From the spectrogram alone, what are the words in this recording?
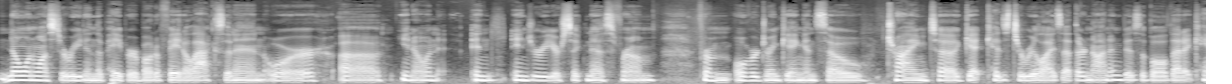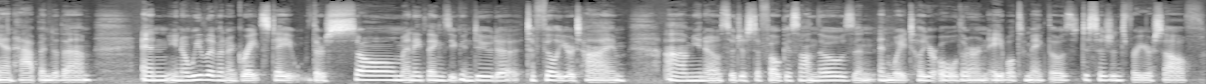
no one wants to read in the paper about a fatal accident or, uh, you know, an in, injury or sickness from from over drinking and so trying to get kids to realize that they're not invisible that it can happen to them. And you know we live in a great state. There's so many things you can do to, to fill your time um, you know so just to focus on those and, and wait till you're older and able to make those decisions for yourself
